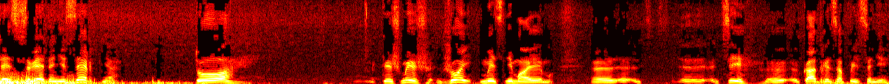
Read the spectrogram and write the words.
десь всередині серпня, то кишмиш Джой ми знімаємо. Е, е, Ці е, кадри записані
